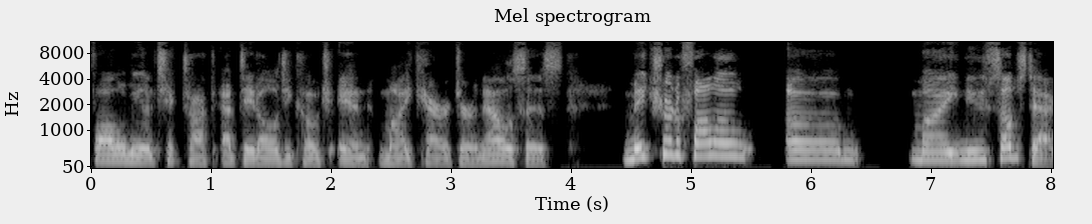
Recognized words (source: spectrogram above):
Follow me on TikTok at Dateology Coach and My Character Analysis. Make sure to follow um, my new Substack,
